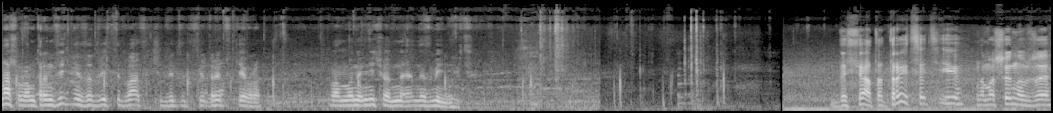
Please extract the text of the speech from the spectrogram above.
Нашу вам транзитні за 220 чи 230 євро. Вам вони нічого не, не змінюють. 10.30 і на машину вже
